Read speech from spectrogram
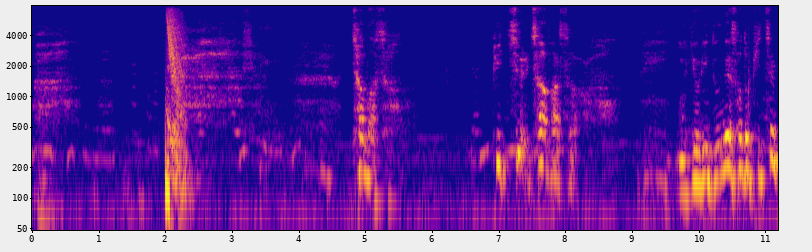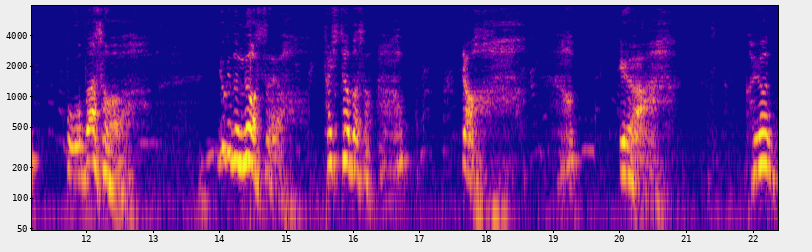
하. 잡아서 빛을 잡아서 이결이 눈에서도 빛을 뽑아서 여기다 넣었어요. 다시 잡아서 야, 이야. 과연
